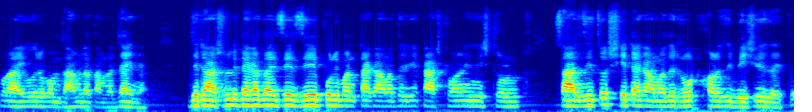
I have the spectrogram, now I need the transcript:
প্রায় ওই রকম ঝামেলাতে আমরা যাই না। যেটা আসলে দেখা যায় যে যে পরিমাণ টাকা আমাদেরকে কাস্টমার ইনস্টল চার্জ দিত, সে টাকা আমাদের রোড খরচে বেশি হয়ে যাইতো।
